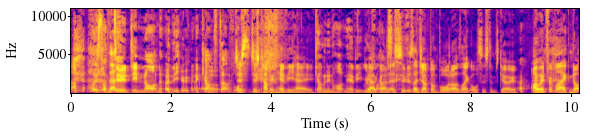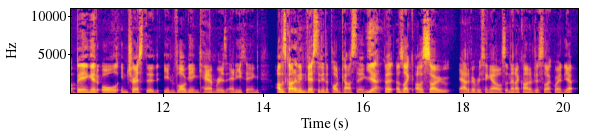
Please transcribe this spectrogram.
I was like, That's- dude, did not know that you were going to come oh, start vlogging. just just come in heavy, hey." coming in hot and heavy. Real Yeah, I fast. kind of. As soon as I jumped on board, I was like, all systems go. I went from like not being at all interested in vlogging, cameras, anything. I was kind of invested in the podcasting. Yeah. But I was like, I was so out of everything else. And then I kind of just like went, yep,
